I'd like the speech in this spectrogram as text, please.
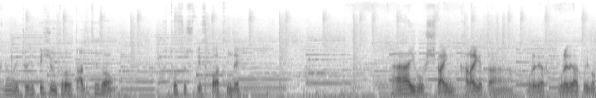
그나마 이쪽 햇빛이 좀 들어서 따뜻해서 붙었을 수도 있을 것 같은데. 아 이거 씨 라인 갈아야겠다. 오래돼 오래돼 갖고 이거.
